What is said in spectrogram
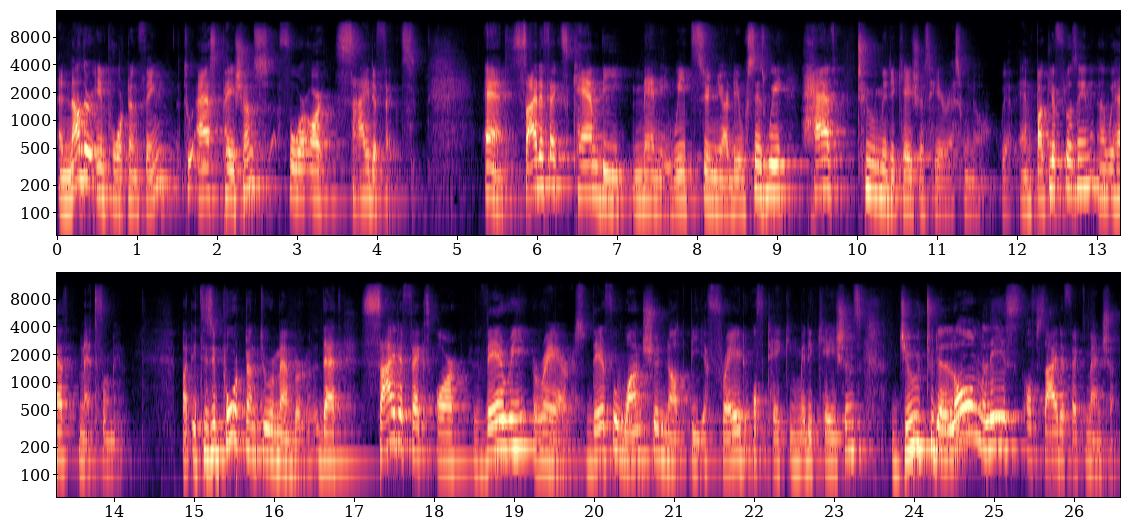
Another important thing to ask patients for are side effects. And side effects can be many with Synjardy since we have two medications here as we know. We have empagliflozin and we have metformin. But it is important to remember that side effects are very rare, so therefore one should not be afraid of taking medications due to the long list of side effects mentioned.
